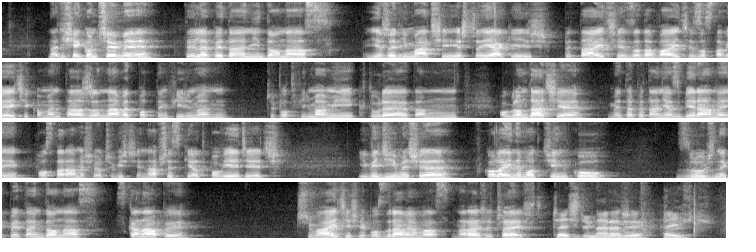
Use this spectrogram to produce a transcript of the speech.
na dzisiaj kończymy. Tyle pytań do nas. Jeżeli macie jeszcze jakieś, pytajcie, zadawajcie, zostawiajcie komentarze, nawet pod tym filmem, czy pod filmami, które tam oglądacie. My te pytania zbieramy i postaramy się oczywiście na wszystkie odpowiedzieć. I widzimy się w kolejnym odcinku z luźnych pytań do nas z kanapy. Trzymajcie się, pozdrawiam Was. Na razie, cześć. Cześć, na razie. Hej. Cześć.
